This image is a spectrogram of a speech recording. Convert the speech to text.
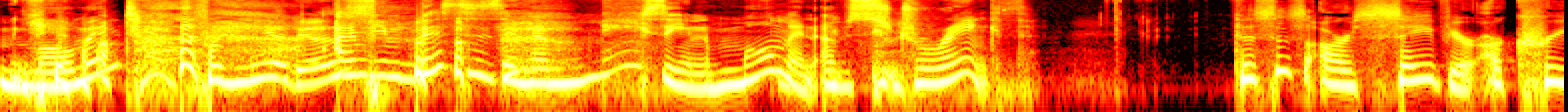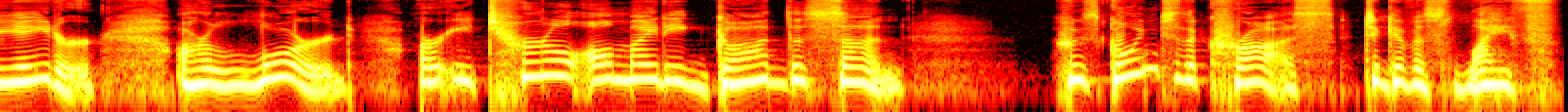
moment? For me, it is. I mean, this is an amazing moment of strength. This is our Savior, our Creator, our Lord, our eternal Almighty God the Son, who's going to the cross to give us life.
